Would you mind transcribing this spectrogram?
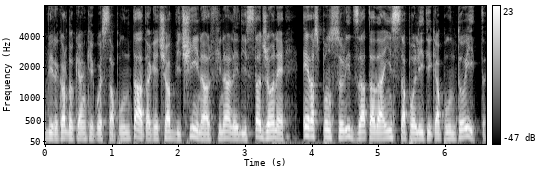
Vi ricordo che anche questa puntata che ci avvicina al finale di stagione era sponsorizzata da instapolitica.it.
